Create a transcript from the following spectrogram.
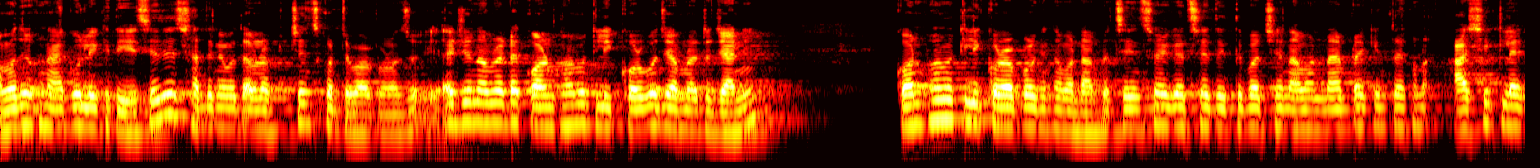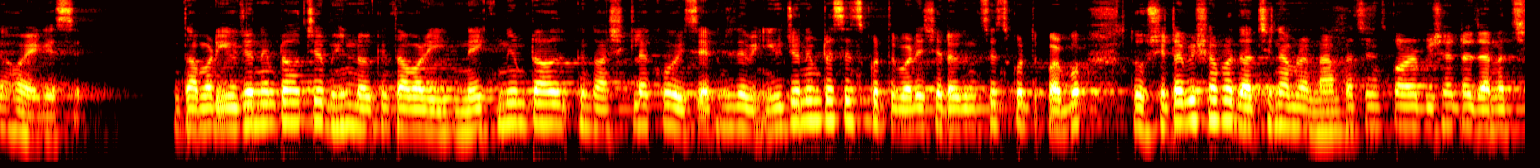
আমাদের ওখানে আগেও লিখে দিয়েছে যে সাত দিনের মধ্যে আমরা চেঞ্জ করতে পারব না। এর জন্য আমরা এটা কনফার্মে ক্লিক করব যে আমরা এটা জানি। কনফার্মে ক্লিক করার পর কিন্তু আমার নামটা চেঞ্জ হয়ে গেছে। দেখতে পাচ্ছেন আমার নামটা কিন্তু এখন আশিক লেখা হয়ে গেছে। কিন্তু আমার ইউজার নেমটা হচ্ছে ভিন্ন, কিন্তু আমার এই নেক নেমটা কিন্তু আশিক লেখা হয়েছে। এখন যদি আমি ইউজার নেমটা চেঞ্জ করতে পারি, সেটাও কিন্তু চেঞ্জ করতে পারব। তো সেটা বিষয়ে আমরা যাচ্ছি না, আমরা নামটা চেঞ্জ করার বিষয়টা জানাচ্ছি।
